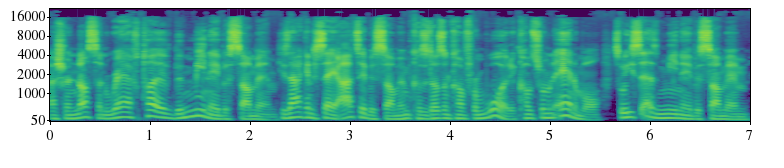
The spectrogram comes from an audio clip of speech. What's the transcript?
asher nasan reach toiv b'mine besamim. He's not going to say atze besamim because it doesn't come from wood, it comes from an animal. So he says mine besamim.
